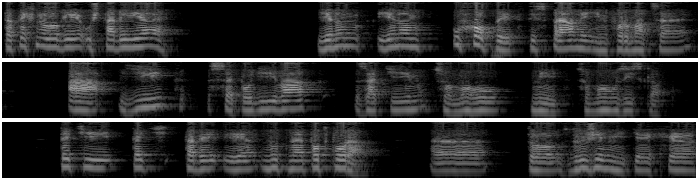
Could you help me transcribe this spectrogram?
Ta technologie už tady je. Jenom, jenom uchopit ty správné informace a jít se podívat za tím, co mohu mít, co mohu získat. Teď, teď tady je nutné podpora. Eh, to združení těch eh,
